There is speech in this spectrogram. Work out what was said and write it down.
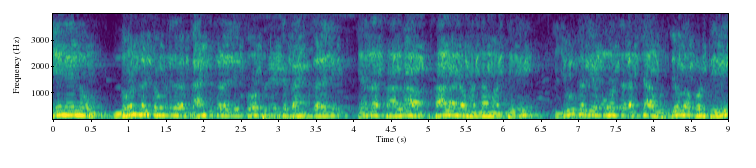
ಏನೇನು ಲೋನ್ಗಳು ತಗೊಂಡಿದ್ದಾರೆ ಬ್ಯಾಂಕ್ಗಳಲ್ಲಿ ಕೋಆಪರೇಟಿವ್ ಬ್ಯಾಂಕ್ಗಳಲ್ಲಿ ಎಲ್ಲ ಸಾಲ, ಸಾಲನ ಮನ್ನಾ ಮಾಡ್ತೀವಿ. ಯುವಕರಿಗೆ ಮೂವತ್ತು ಲಕ್ಷ ಉದ್ಯೋಗ ಕೊಡ್ತೀವಿ.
